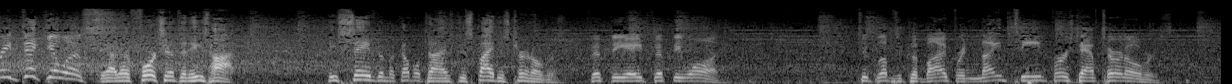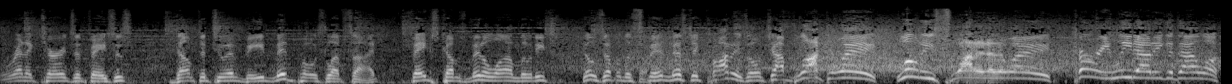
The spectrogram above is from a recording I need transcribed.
Ridiculous! Yeah, they're fortunate that he's hot. He saved them a couple times despite his turnovers. 58 51. Two clubs have combined for 19 first half turnovers. Redick turns and faces. Dumped it to Embiid, mid post left side. Fakes, comes middle on Looney. Goes up with a spin, missed it, caught his own shot, blocked away. Looney swatted it away. Curry lead out Iguodala.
